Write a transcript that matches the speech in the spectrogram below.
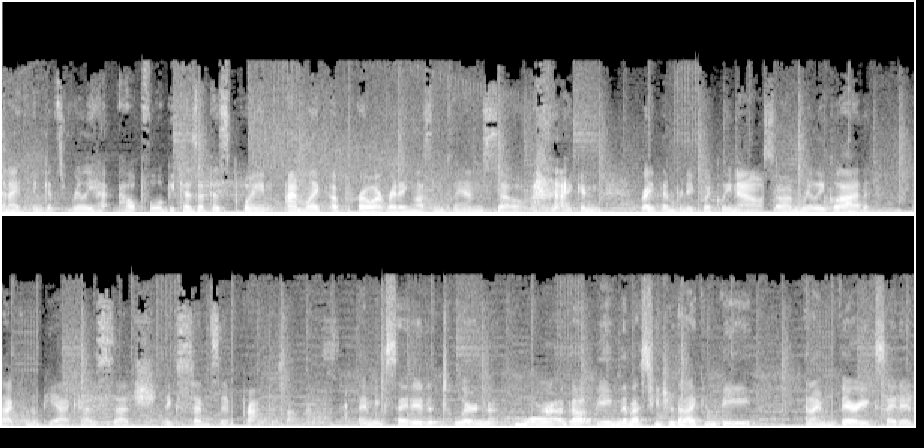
and I think it's really helpful because at this this point, I'm like a pro at writing lesson plans, so I can write them pretty quickly now. So I'm really glad that Quinnipiac has such extensive practice on this. I'm excited to learn more about being the best teacher that I can be, and I'm very excited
